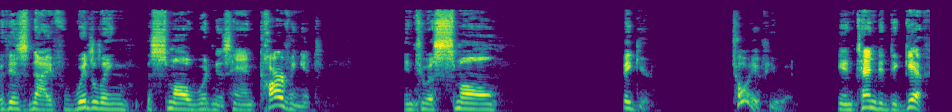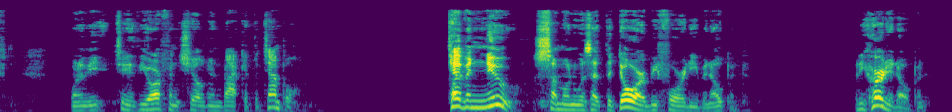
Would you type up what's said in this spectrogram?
with his knife, whittling the small wood in his hand, carving it into a small figure, toy, if you would. He intended to gift one of the to the orphan children back at the temple. Tevin knew someone was at the door before it even opened. But he heard it open,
